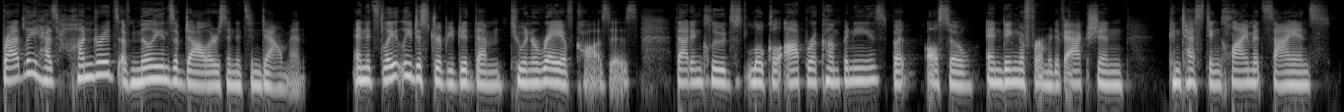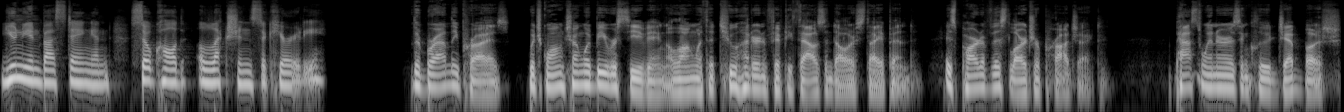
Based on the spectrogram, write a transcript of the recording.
Bradley has hundreds of millions of dollars in its endowment, and it's lately distributed them to an array of causes. That includes local opera companies, but also ending affirmative action, contesting climate science, union busting, and so called election security. The Bradley Prize, which Guangcheng would be receiving along with a $250,000 stipend, is part of this larger project. Past winners include Jeb Bush,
